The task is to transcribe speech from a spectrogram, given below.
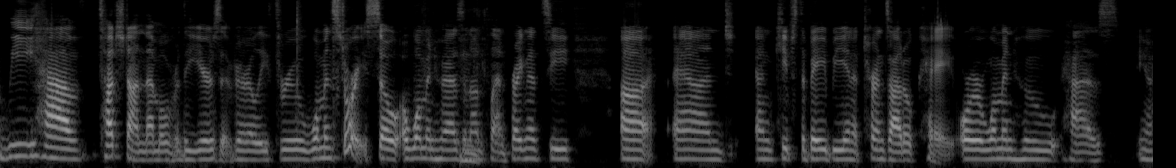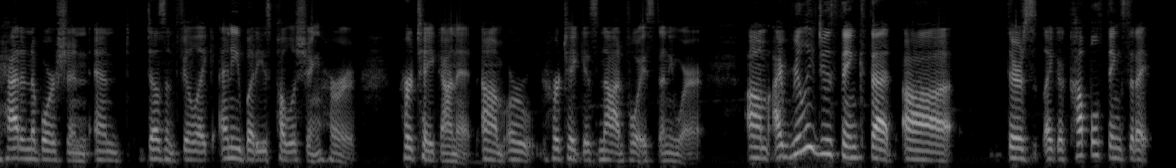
we have touched on them over the years at Verily through woman stories. So, a woman who has an Mm. unplanned pregnancy, uh, and and keeps the baby and it turns out okay or a woman who has you know had an abortion and doesn't feel like anybody's publishing her her take on it um, or her take is not voiced anywhere um, i really do think that uh, there's like a couple things that i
